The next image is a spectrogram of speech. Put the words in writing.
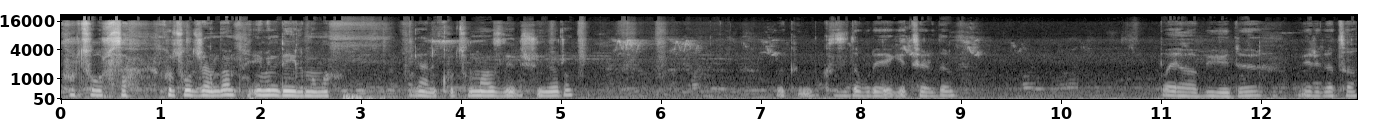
Kurtulursa kurtulacağından emin değilim ama yani kurtulmaz diye düşünüyorum. Bakın bu kızı da buraya getirdim. Bayağı büyüdü. Virgata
